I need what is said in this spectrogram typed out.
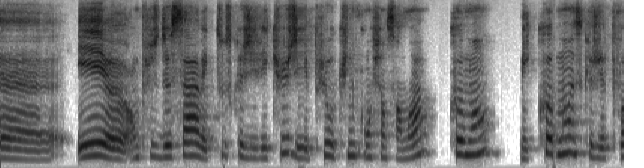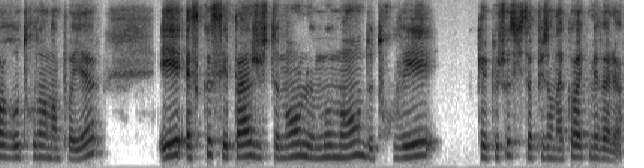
Euh, et euh, en plus de ça, avec tout ce que j'ai vécu, j'ai plus aucune confiance en moi. Comment Mais comment est-ce que je vais pouvoir retrouver un employeur? Et est-ce que c'est pas justement le moment de trouver quelque chose qui soit plus en accord avec mes valeurs?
